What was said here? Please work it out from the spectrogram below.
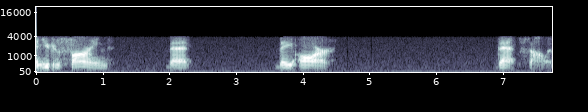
And you can find that they are that solid.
